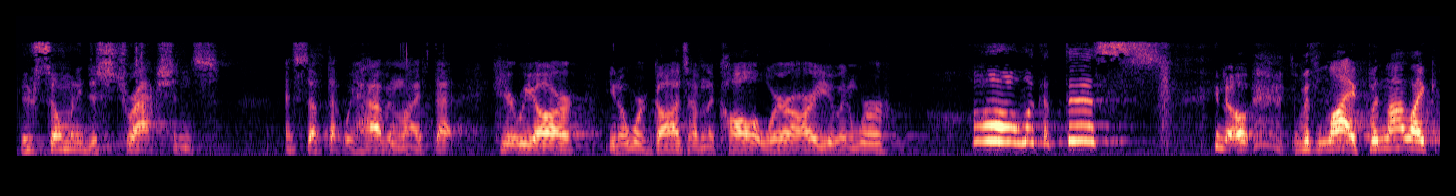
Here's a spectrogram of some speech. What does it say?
there's so many distractions and stuff that we have in life that here we are you know where god's having to call it where are you and we're oh look at this you know, with life, but not like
